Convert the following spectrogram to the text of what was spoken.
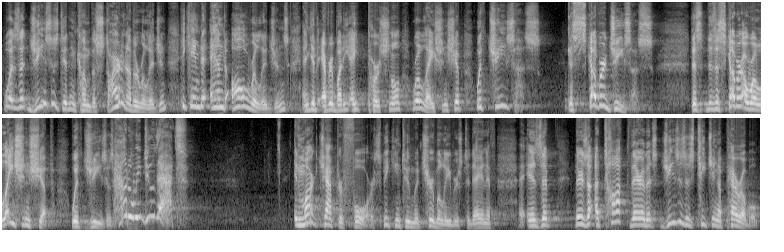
was that Jesus didn't come to start another religion. He came to end all religions and give everybody a personal relationship with Jesus. Discover Jesus. Dis- discover a relationship with Jesus. How do we do that? In Mark chapter 4, speaking to mature believers today, and if is that there's a, a talk there that Jesus is teaching a parable.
